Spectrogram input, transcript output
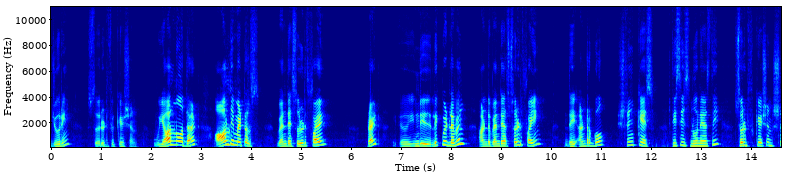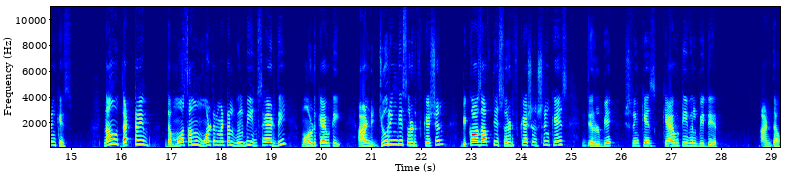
during solidification. We all know that all the metals when they solidify right uh, in the liquid level and when they are solidifying they undergo shrinkage this is known as the solidification shrinkage. Now that time the some molten metal will be inside the mold cavity and during the solidification because of the solidification shrinkage there will be a shrinkage cavity will be there and the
